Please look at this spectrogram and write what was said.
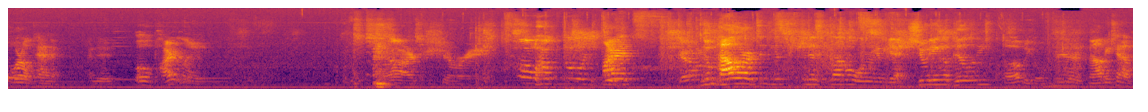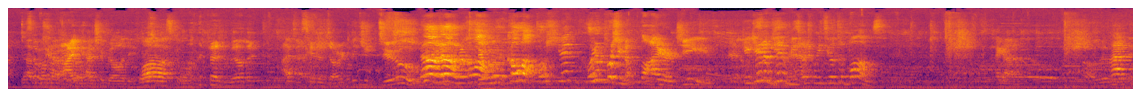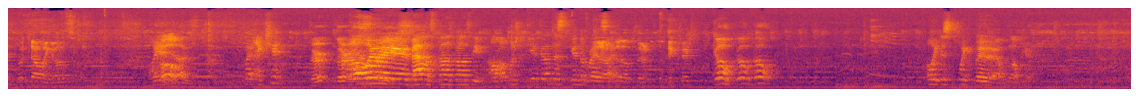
Portal panic. I did. it. Oh, Pirate Land. Ah, shivery. Oh, how oh, dude. Pirate, Get on. new power to this in this level. What are we gonna get? Shooting ability. Oh, that'll be cool. Man. No, we can't. That's okay. Eye patch ability. Whoa, that's cool. I tried to build. I have to see the dark. What did you do? No, no, no, go on, go on. Oh shit! Oh, you're pushing the fire, jeez. Okay, get him, get him. He's running with the bombs. I got him. Oh, What happened? look how it goes. Oh yeah, Oh. it does. Wait, I can't. They're they're Oh wait, outrageous. wait, wait, balance, balance, balance me. I'll, I'll push. Get, get on this. Get on the right yeah, side. up there, the big thing. Go, go, go. Oh wait, just wait, wait, wait. I'm up here.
